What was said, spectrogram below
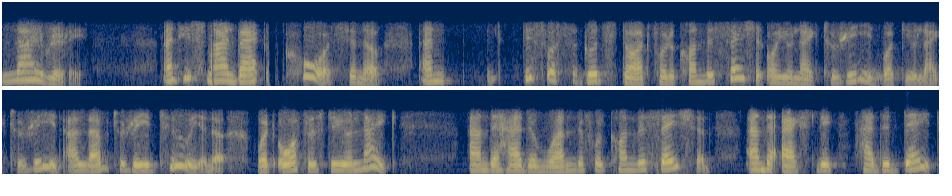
Library. And he smiled back, of course, you know. And this was a good start for a conversation. Or you like to read? What do you like to read? I love to read too, you know. What authors do you like? And they had a wonderful conversation. And they actually had a date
